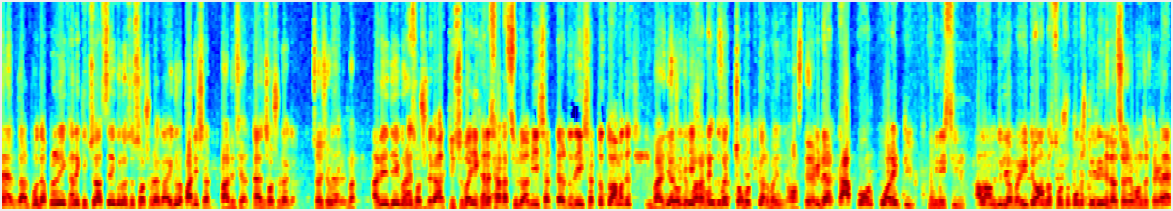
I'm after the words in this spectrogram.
হ্যাঁ। তারপর আপনার এখানে কিছু আছে এগুলো হচ্ছে ছশো টাকা। এগুলো পার্টি শার্ট। পাটি শার্ট। হ্যাঁ ছশো টাকা। ছয়শো করে বাহ। আর এই যে এখানে ছশো টাকা আর কিছু ভাই এখানে শার্ট ছিল আমি এই শার্টটা এই শার্টটা তো আমাদের ভাই, ইয়ে এই শার্টটা কিন্তু ভাই চমৎকার ভাই। এটা কাপড় কোয়ালিটি ফিনিশিং আলহামদুলিল্লাহ ভাই। এটাও আমরা ছশো পঞ্চাশ টাকা দিয়ে এটা ছয়শো পঞ্চাশ টাকা। হ্যাঁ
